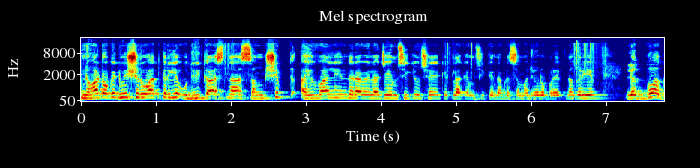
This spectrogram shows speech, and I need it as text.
નવા ટોપિકની શરૂઆત કરીએ. ઉદ્વિકાસના સંક્ષિપ્ત અહેવાલની અંદર આવેલા જે એમસીક્યુ છે, કેટલાક એમસીક્યુને આપણે સમજવાનો પ્રયત્ન કરીએ. લગભગ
